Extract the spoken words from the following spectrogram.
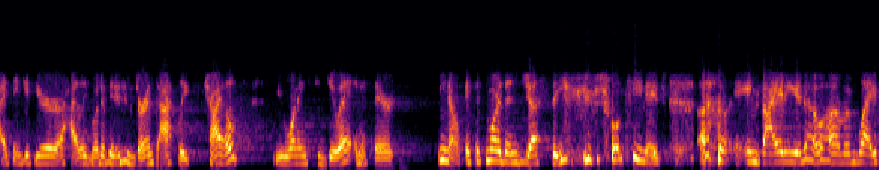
I think if you're a highly motivated endurance athlete child, you're wanting to do it and if they're you know if it's more than just the usual teenage uh, anxiety and ho-hum of life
